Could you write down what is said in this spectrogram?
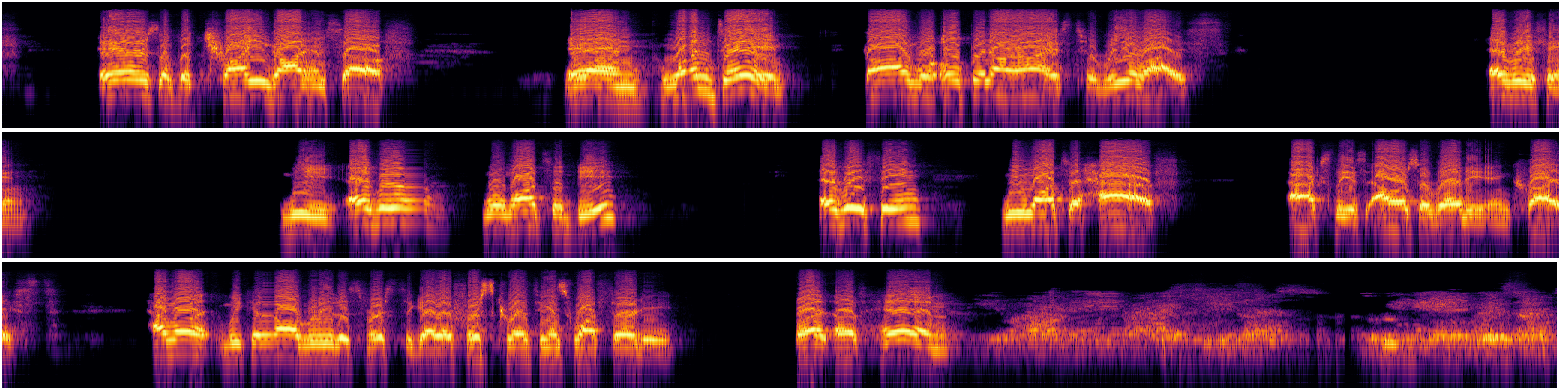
heirs of the triune God himself. And one day, God will open our eyes to realize everything we ever will want to be, everything we want to have, actually is ours already in Christ. How about we can all read this verse together, 1 Corinthians 1.30. But of him you are made Christ Jesus, who wisdom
